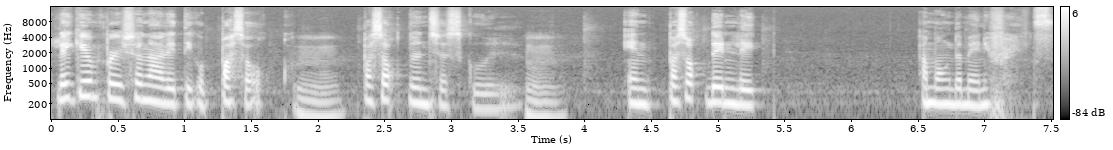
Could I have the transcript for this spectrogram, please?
Like, yung personality ko, pasok. mm, Pasok dun sa school. mm. And pasok din, like, among the many friends.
